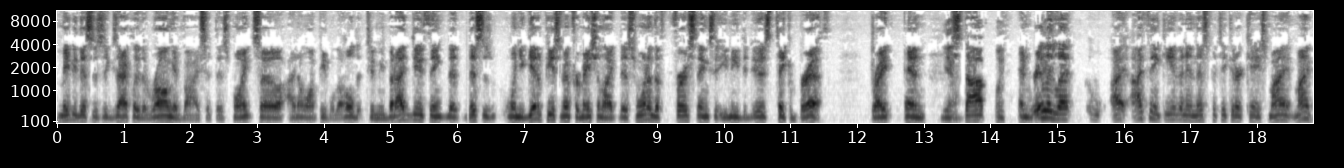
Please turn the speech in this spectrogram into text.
maybe this is exactly the wrong advice at this point so I don't want people to hold it to me but I do think that this is when you get a piece of information like this one of the first things that you need to do is take a breath right and yeah. stop and really yeah. let I I think even in this particular case my my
